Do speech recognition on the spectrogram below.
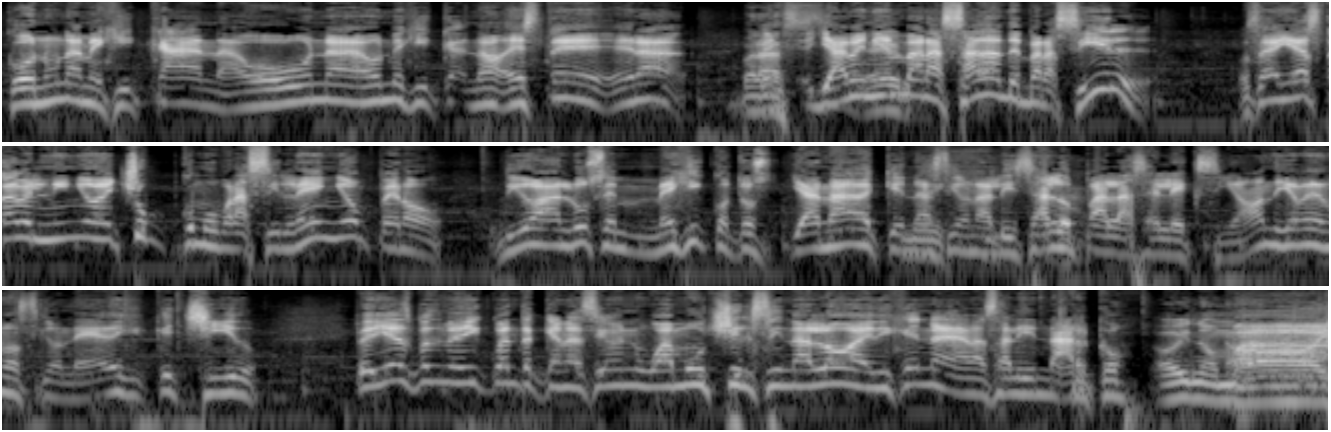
con una mexicana o una, un mexicano. No, este era... Bras- eh, ya venía embarazada de Brasil. O sea, ya estaba el niño hecho como brasileño, pero dio a luz en México, entonces ya nada que nacionalizarlo para la selección. Y yo me emocioné, dije, qué chido. Pero ya después me di cuenta que nació en Guamuchil, Sinaloa, y dije, nada, va a salir narco. Hoy nomás. Ay,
